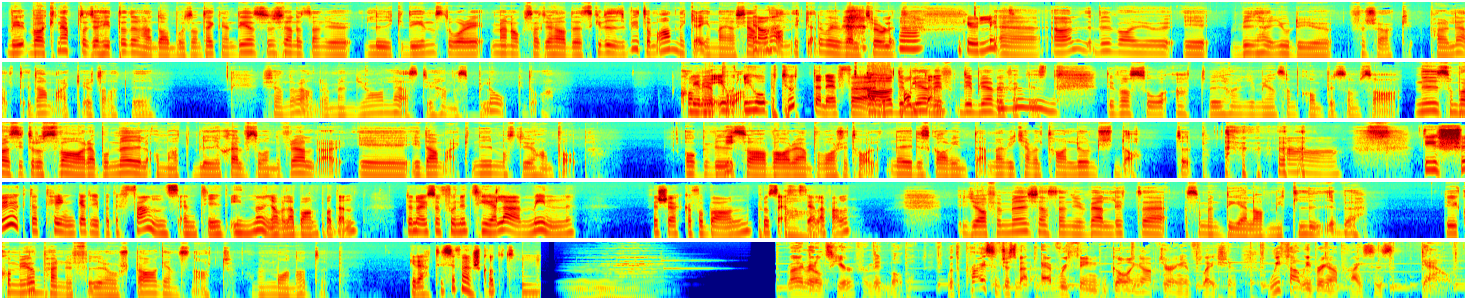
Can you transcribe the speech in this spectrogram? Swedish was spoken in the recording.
Det var knäppt att jag hittade den här dagboksanteckningen. Dels så kändes den ju lik din story, men också att jag hade skrivit om Annika innan jag kände ja. Annika. Det var ju väldigt roligt. Ja, gulligt. Eh, ja, vi var ju i, vi gjorde ju försök parallellt i Danmark utan att vi kände varandra, men jag läste ju hennes blogg då kom blev ni ihoptuttade för Ja, det podden? blev vi, det blev vi mm. faktiskt. Det var så att vi har en gemensam kompis som sa, ni som bara sitter och svarar på mejl om att bli självstående föräldrar i, i Danmark, ni måste ju ha en podd. Och vi, vi sa var och en på varsitt håll, nej det ska vi inte, men vi kan väl ta en lunch då, typ. Ah. Det är sjukt att tänka typ att det fanns en tid innan Jag vill ha barnpodden. Den har liksom funnits hela min försöka få barn-process ja. i alla fall. Ja, för mig känns den ju väldigt eh, som en del av mitt liv. Det kommer ju mm. upp här nu fyraårsdagen snart, om en månad typ. Grattis i förskott. Ryan Reynolds här från Mint Mobile. Med priset på nästan allt som går upp under inflationen, trodde vi att vi skulle bring våra priser down.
